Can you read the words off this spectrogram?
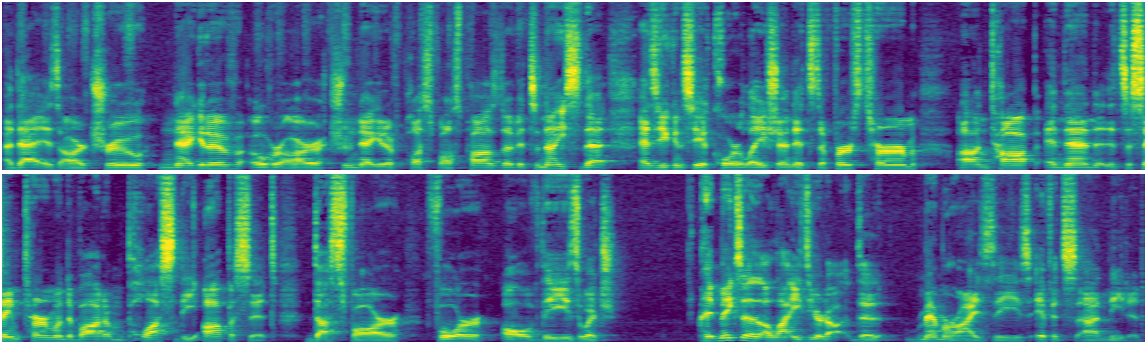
Uh, that is our true negative over our true negative plus false positive. It's nice that, as you can see, a correlation. It's the first term on top, and then it's the same term on the bottom plus the opposite thus far for all of these, which it makes it a lot easier to, to memorize these if it's uh, needed.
